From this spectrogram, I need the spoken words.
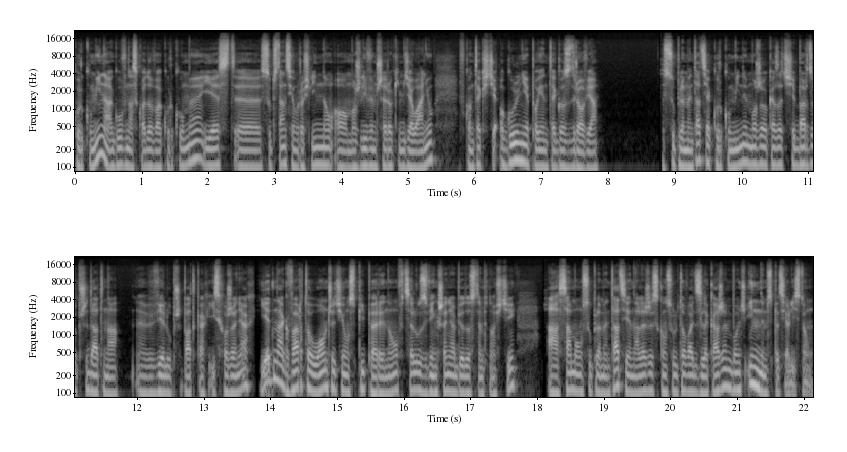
Kurkumina, główna składowa kurkumy, jest e, substancją roślinną o możliwym szerokim działaniu w kontekście ogólnie pojętego zdrowia. Suplementacja kurkuminy może okazać się bardzo przydatna e, w wielu przypadkach i schorzeniach, jednak warto łączyć ją z piperyną w celu zwiększenia biodostępności, a samą suplementację należy skonsultować z lekarzem bądź innym specjalistą.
